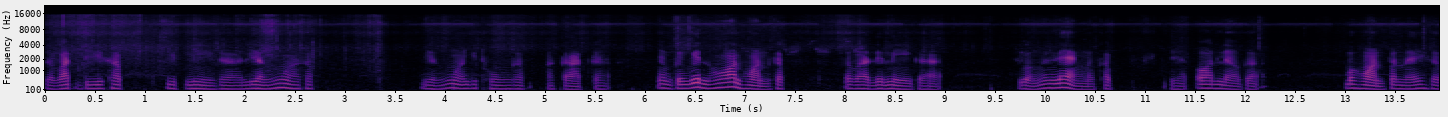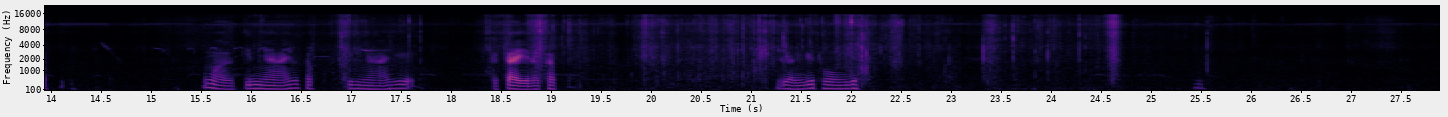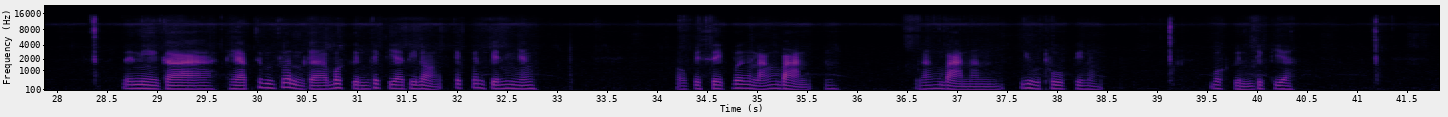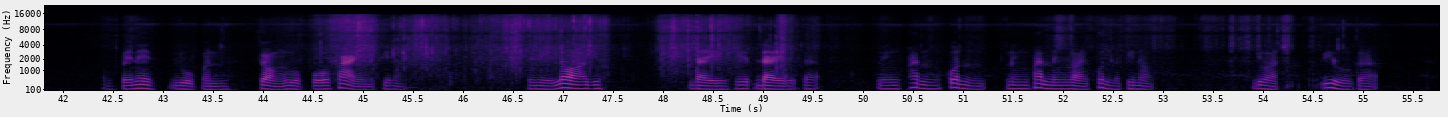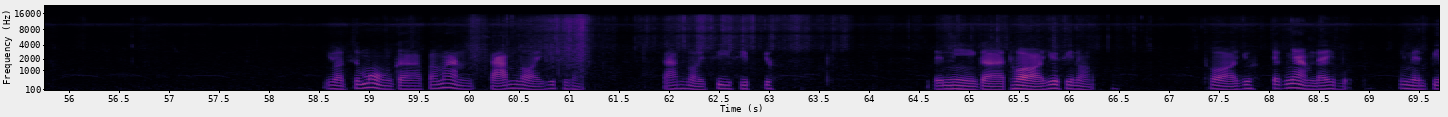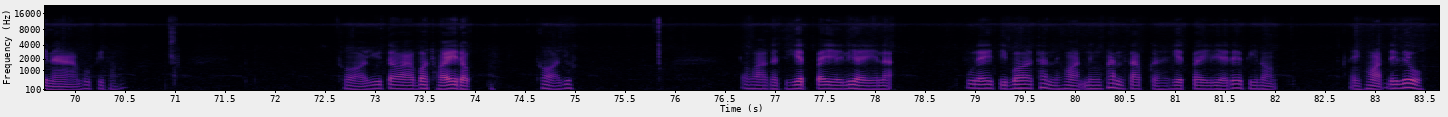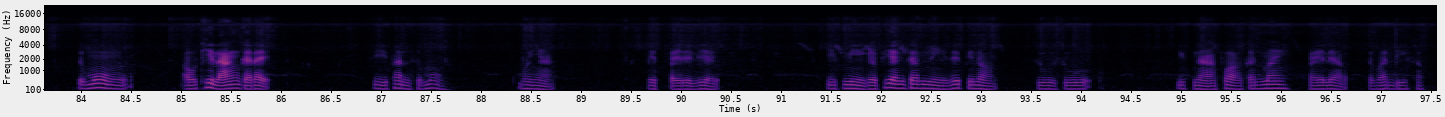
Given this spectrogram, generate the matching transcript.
สวัสดีครับคลิปนี้ก็เลี้ยงงัวครับเลี้ยงงัวยู่ทงครับ อากาศก็ยามกลางเว้นร้อนห่อนครับ แต่ว่าเดือนนี้ก็ช่วงแรงๆแล้วครับแดดอ่อนแล้วก็บ่ห่อนปานใดครับงัวก,กินหญ้าอยู่ครับ กินหญ้าอยู่ไกลๆนะครับเลี้ยงยู่ทงอยู่ เดี๋ยวนี้ก็แถบซุ่มส้นก็บ่ขึ้นจักเทียพี่น้องจักเป็นเป็นยังเอาไปเซ็กเบื้องหลังบ้านหลังบ้านนั่น YouTube พี่น้องบ่ขึ้นจักเทียเอาไปในรูปมันส่องรูปโปรไฟล์นี่พี่น้องเดี๋ยวนี้รออยู่ใดเฮ็ดใดก็หนึ่งพันคนหนึ่งพันหนึ่งร้อยคนนะพี่น้องยอดวิวก็ ยอดสมองก็ประมาณสามร้อยอยู่พี่น้องสามร้อยสี่สิบอยู่เดี๋ยวนี้ก็ถออยู่พี่น้องถออยู่จักงามได้บุนี่เหม็นปีนาบุพี่น้องถออยู่แต่ว่าบ่ถอยดอกถออยู่แต่ว่าก็จะเฮ็ดไปเรื่อยละผู้ใดที่บ่ท่านหอดหนึ่งพันซับก็เฮ็ดไปเรื่อยเด้พี่น้องให้หอดได้เร็วสมงเอาที่หลังก็ได้สี่พันสมง บ่ยากเฮ็ดไปเรื่อยๆคลิปนี้ก็เพียงจำนี้เด้พี่น้องสู้ๆคลิปหนาพอกันไหมไปแล้ว สวัสดีครับ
